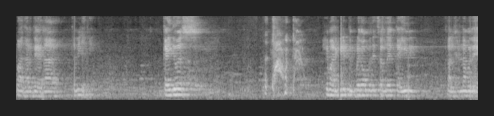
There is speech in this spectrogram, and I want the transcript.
बाजार द्यायला कमी झाले. काही दिवस हे मार्केट पिंपळगावमध्ये चाललंय काही कालखंडामध्ये.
